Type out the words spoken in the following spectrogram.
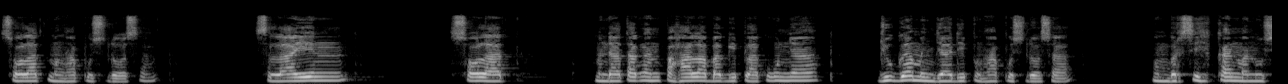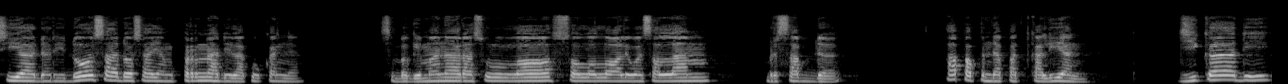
sholat menghapus dosa. Selain sholat mendatangkan pahala bagi pelakunya, juga menjadi penghapus dosa, membersihkan manusia dari dosa-dosa yang pernah dilakukannya sebagaimana Rasulullah Shallallahu Alaihi Wasallam bersabda, "Apa pendapat kalian jika di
